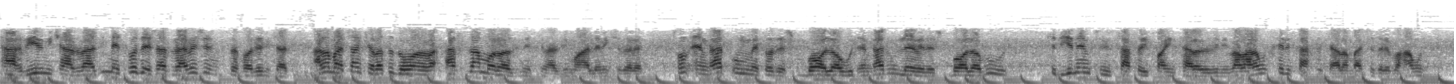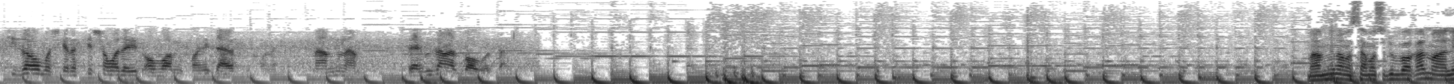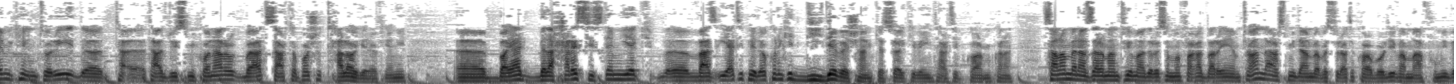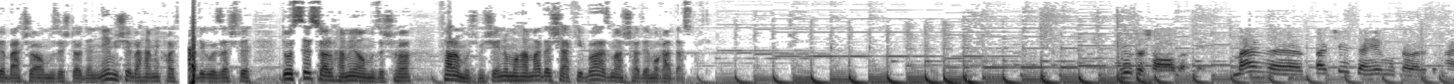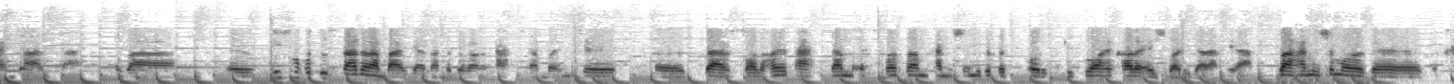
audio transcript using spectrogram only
تقدیر می‌کرد و از این متدش از روشش استفاده می‌کرد. الان بچه‌ها کلاس دوم و اصلا ما راضی نیستیم از این معلمی که داره. چون انقدر اون متدش بالا بود انقدر اون لولش بالا بود که دیگه نمی‌تونیم سطح پایین تر ببینیم و برامون خیلی سخته که الان بچه داره با همون چیزا و مشکلاتی که شما دارید عنوان می‌کنید درس می‌کنه ممنونم. بهروزم از بابرسن ممنونم از تماستون. واقعا معلمی که اینطوری تدریس می‌کنه رو باید سر تا پاشو طلا گرفت. یعنی باید بالاخره سیستم یک وضعیتی پیدا کنه که دیده بشن کسایی که به این ترتیب کار می‌کنن. سلام به نظر من توی مدرسه ما فقط برای امتحان درس میدن و به صورت کاربردی و مفهومی به بچه آموزش داده نمیشه. به همین خاطر گذشته دو سه سال همه آموزش ها فراموش میشه. اینو محمد شکیبا از مشهد مقدس گفت. روز شما من بچه دهه متولد پنج هستم و هیچ موقع دوست ندارم برگردم به دوران تحصیلم با اینکه در سالهای تحصیلم احساسم همیشه میده به پرگواه کار اجباری دارم میرم و همیشه مورد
